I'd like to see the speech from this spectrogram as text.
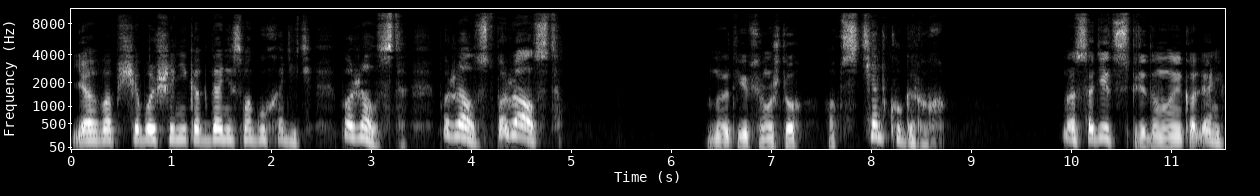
я вообще больше никогда не смогу ходить, пожалуйста, пожалуйста, пожалуйста. Но это ей все равно, что об стенку горох. Она садится передо мной на колени,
